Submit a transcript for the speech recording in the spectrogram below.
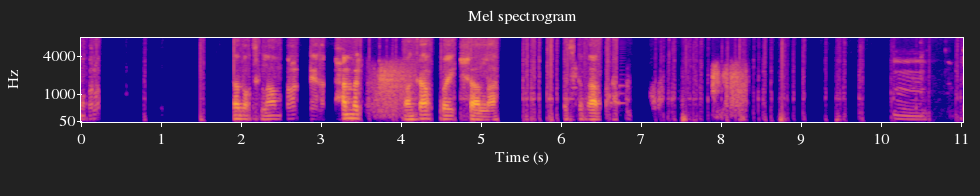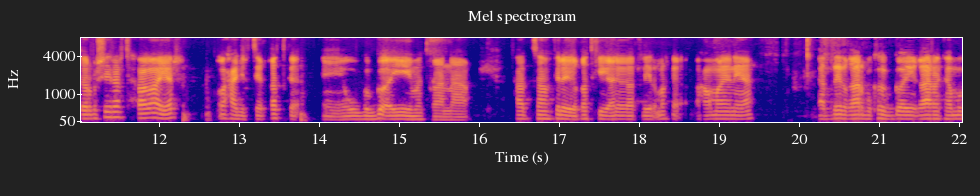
maqlo saada codka lama maqlo Eh, maxamed waan kaa furay insha allah iska Dr. Bashir horta xoogaa yar waxaa jirtay qadka uu gogo-ayay mataqaanaa hadda saan filayo qadkayga aniga waa clear marka waxaan u ardayda qaar buu ka go'ay qaarna kama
